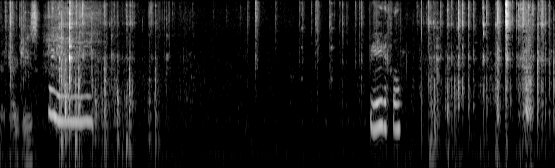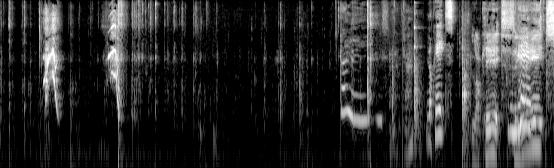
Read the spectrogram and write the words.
Bit of goji's. Beautiful. Guys. Okay. Look, it's Lock it. See it.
